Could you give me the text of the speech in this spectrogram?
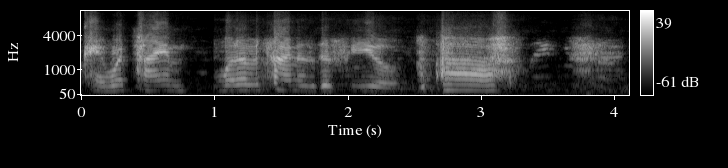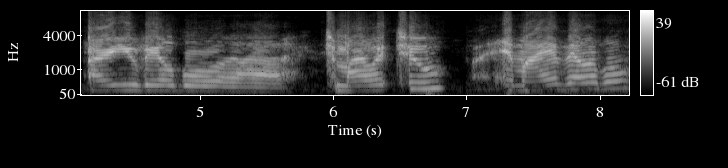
Okay, what time? Whatever time is good for you. Uh, are you available uh, tomorrow at 2? Am I available?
